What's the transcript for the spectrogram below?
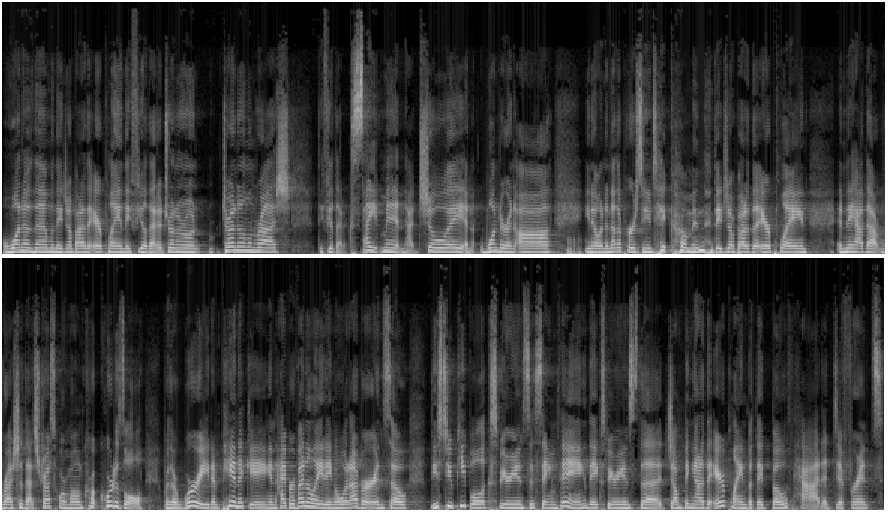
One of them, when they jump out of the airplane, they feel that adrenaline, adrenaline rush. They feel that excitement and that joy and wonder and awe. You know, and another person, you take them and they jump out of the airplane and they have that rush of that stress hormone, cortisol, where they're worried and panicking and hyperventilating or whatever. And so these two people experience the same thing. They experience the jumping out of the airplane, but they both had a different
